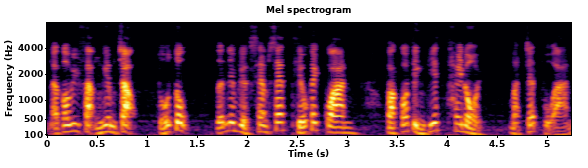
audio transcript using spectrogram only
đã có vi phạm nghiêm trọng, tố tụng dẫn đến việc xem xét thiếu khách quan hoặc có tình tiết thay đổi bản chất vụ án.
